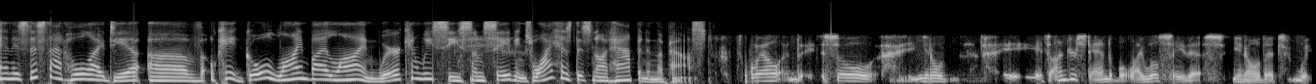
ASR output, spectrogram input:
And is this that whole idea of, okay, go line by line? Where can we see some savings? Why has this not happened in the past? Well, so, you know, it's understandable. I will say this, you know, that we,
